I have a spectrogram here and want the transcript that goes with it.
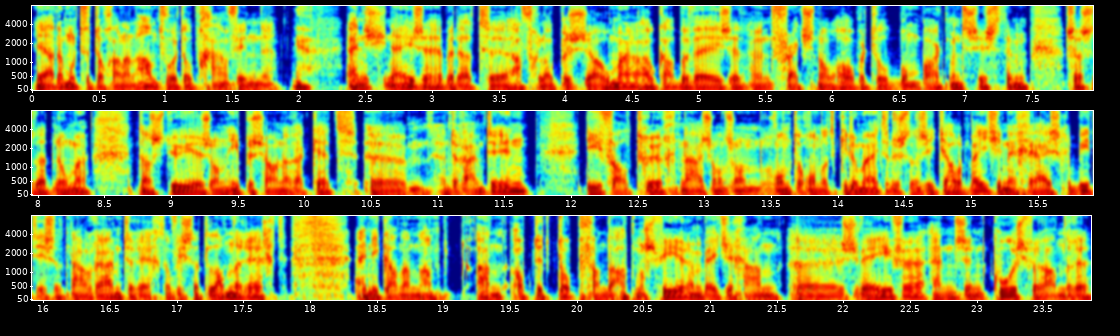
ja, daar moeten we toch al een antwoord op gaan vinden. Ja. En de Chinezen hebben dat uh, afgelopen zomer ook al bewezen, hun Fractional Orbital Bombardment System, zoals ze dat noemen. Dan stuur je zo'n hypersone raket uh, de ruimte in. Die valt terug naar zo'n zo rond de 100 kilometer. Dus dan zit je al een beetje in een grijs gebied. Is dat nou ruimterecht of is dat landenrecht? En die kan dan op, aan, op de top van de atmosfeer een beetje gaan uh, zweven en zijn koers veranderen.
